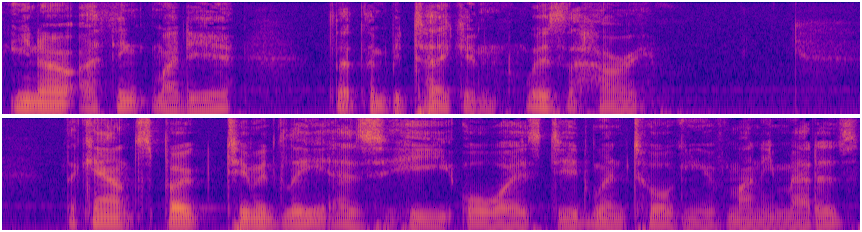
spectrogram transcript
You know, I think, my dear, let them be taken. Where's the hurry? The Count spoke timidly, as he always did when talking of money matters.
